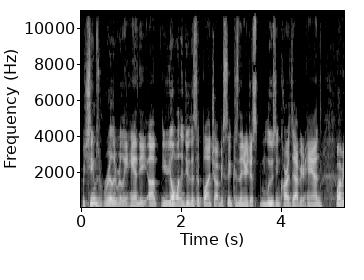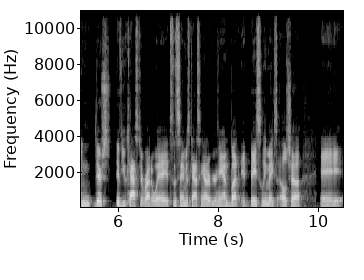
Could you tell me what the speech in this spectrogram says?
which seems really, really handy. Um, you don't want to do this a bunch, obviously, because then you're just losing cards out of your hand. Well, I mean, there's if you cast it right away, it's the same as casting out of your hand, but it basically makes Elsha a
